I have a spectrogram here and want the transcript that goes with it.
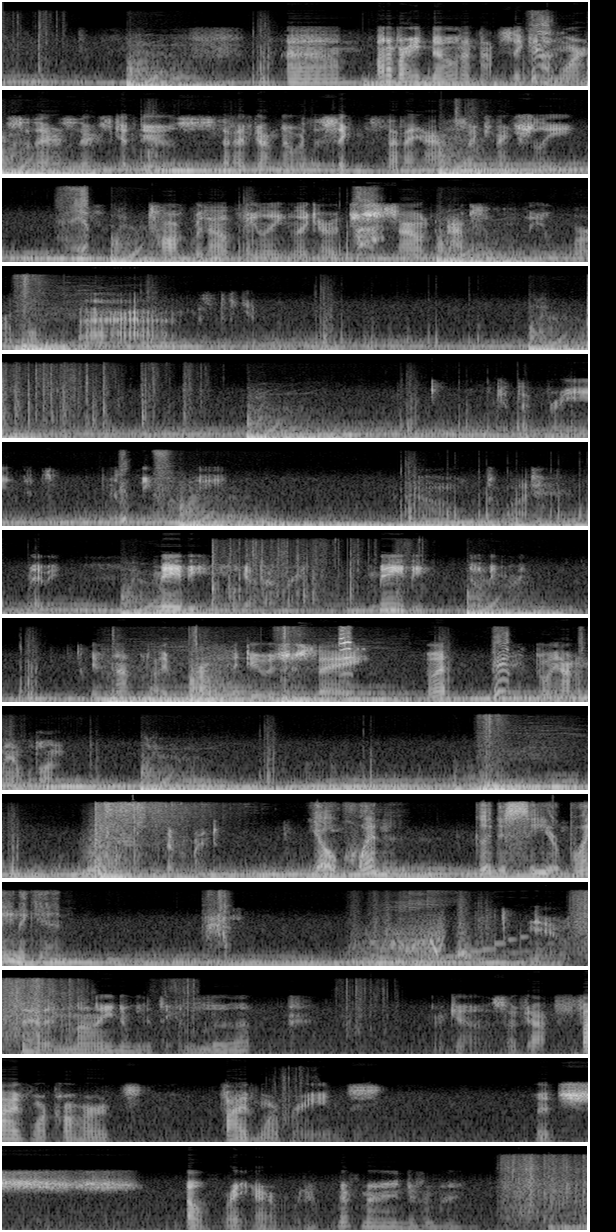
Um, on a bright note, I'm not sick anymore, so there's there's good news that I've gotten over the sickness that I had, so I can actually talk without feeling like I would just sound absolutely horrible. Ah, Maybe I'll get that brain. Maybe it'll be mine. If not, what I probably do is just say, what? Going on to my old one. Never mind. Yo, Quentin. Good to see your brain again. Now, with that in mind, I'm gonna take a look. There we go. So I've got five more cards, five more brains. Which... Oh, right, I remember now. Never mind, never mind.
